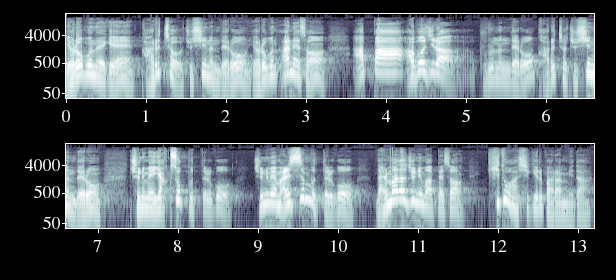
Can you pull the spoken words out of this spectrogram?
여러분에게 가르쳐 주시는 대로 여러분 안에서 아빠 아버지라 부르는 대로 가르쳐 주시는 대로 주님의 약속 붙들고 주님의 말씀 붙들고 날마다 주님 앞에서 기도하시기를 바랍니다.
